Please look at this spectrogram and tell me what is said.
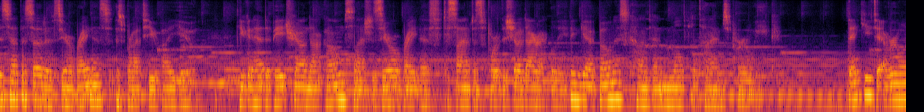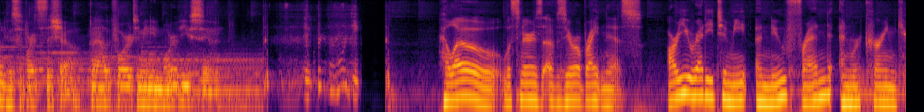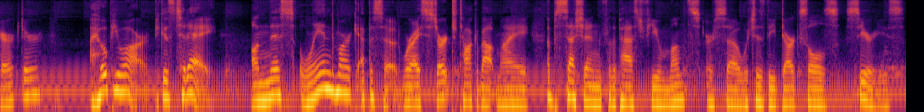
This episode of Zero Brightness is brought to you by you. You can head to patreon.com slash zero brightness to sign up to support the show directly and get bonus content multiple times per week. Thank you to everyone who supports the show, and I look forward to meeting more of you soon. Hello, listeners of Zero Brightness. Are you ready to meet a new friend and recurring character? I hope you are, because today, on this landmark episode where I start to talk about my obsession for the past few months or so, which is the Dark Souls series,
